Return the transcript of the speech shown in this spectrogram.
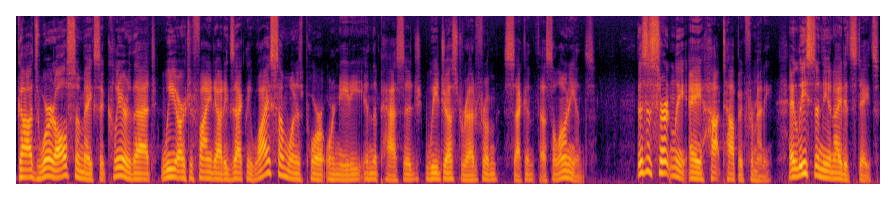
God's Word also makes it clear that we are to find out exactly why someone is poor or needy in the passage we just read from 2 Thessalonians. This is certainly a hot topic for many, at least in the United States,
